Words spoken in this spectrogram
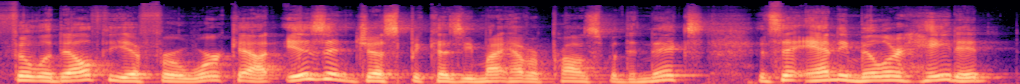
Philadelphia for a workout isn't just because he might have a problem with the Knicks. It's that Andy Miller hated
